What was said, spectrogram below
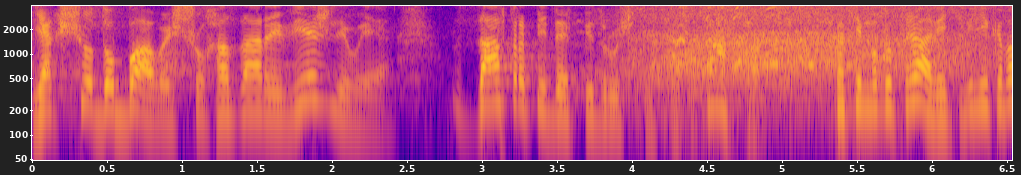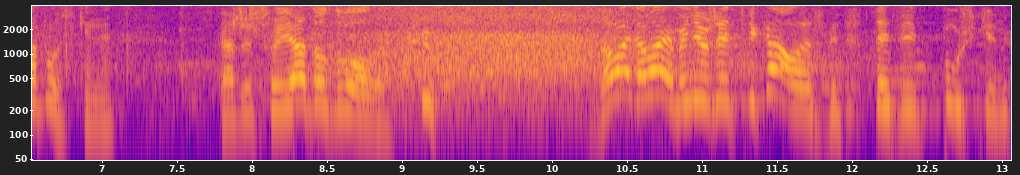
якщо добавиш, що хазари вежливі, завтра піде в підручники. Завтра. Как я могу править великого Пушкина? Скажеш, що я дозволив. Давай, давай, мені вже цікаво, це твій Пушкін.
